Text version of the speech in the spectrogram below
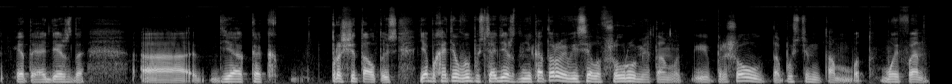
этой одежды а, я как просчитал, то есть я бы хотел выпустить одежду, не которая висела в шоуруме, там, и пришел, допустим, там вот мой фэн,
